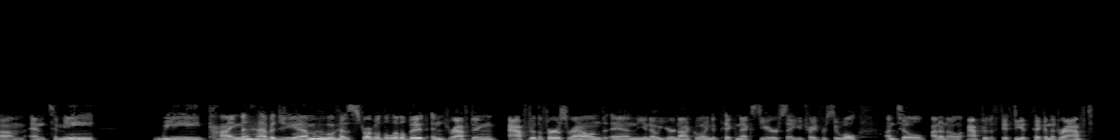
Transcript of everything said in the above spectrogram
Um, and to me, we kind of have a GM who has struggled a little bit in drafting after the first round, and you know you're not going to pick next year. Say you trade for Sewell until I don't know after the 50th pick in the draft.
